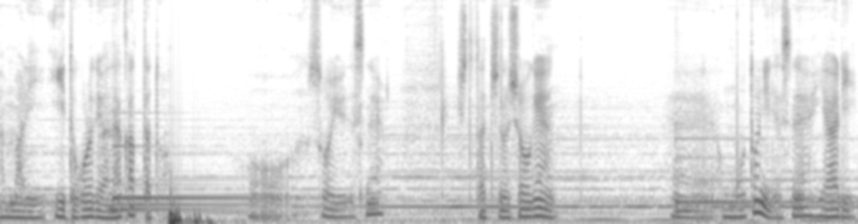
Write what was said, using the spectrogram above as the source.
あんまりいいところではなかったとそういうですね人たちの証言、をもとにですねやはり、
